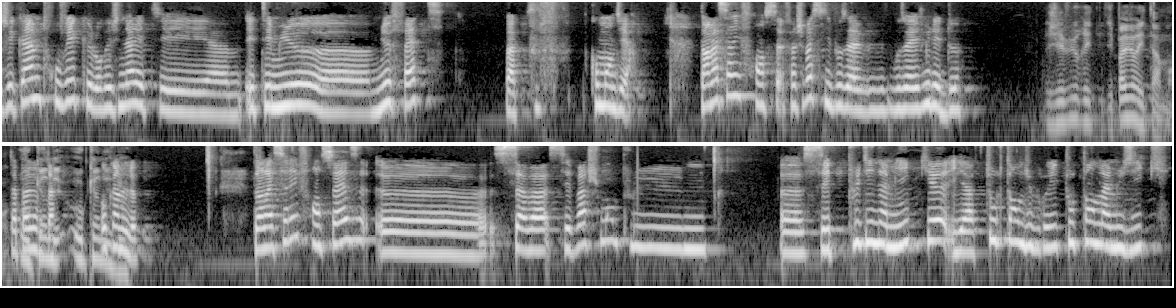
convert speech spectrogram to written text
j'ai quand même trouvé que l'original était euh, était mieux euh, mieux faite. Bah, plus, comment dire? Dans la série française, enfin, je sais pas si vous avez vous avez vu les deux. J'ai vu, j'ai pas vu Rita. T'as pas vu Aucun, Rita des, aucun, aucun des de deux. deux. Dans la série française, euh, ça va, c'est vachement plus, euh, c'est plus dynamique. Il y a tout le temps du bruit, tout le temps de la musique.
